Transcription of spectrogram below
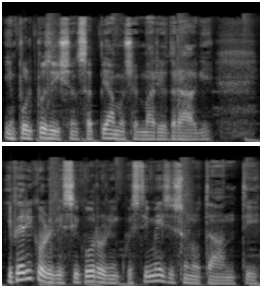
In pole position sappiamo c'è Mario Draghi. I pericoli che si corrono in questi mesi sono tanti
